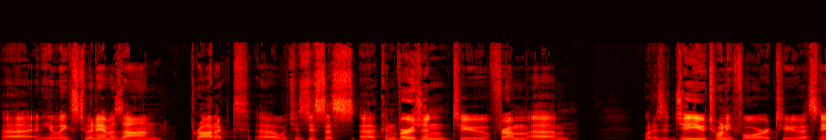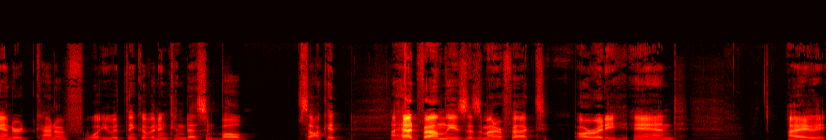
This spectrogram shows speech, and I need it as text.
Uh, and he links to an Amazon product, uh, which is just a, a, conversion to from um, what is it, GU24 to a standard kind of what you would think of an incandescent bulb socket. I had found these, as a matter of fact, already, and I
